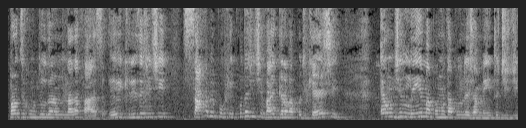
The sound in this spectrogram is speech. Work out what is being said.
Produzir conteúdo não é nada fácil. Eu e Cris, a gente sabe porque quando a gente vai gravar podcast, é um dilema para montar planejamento de, de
